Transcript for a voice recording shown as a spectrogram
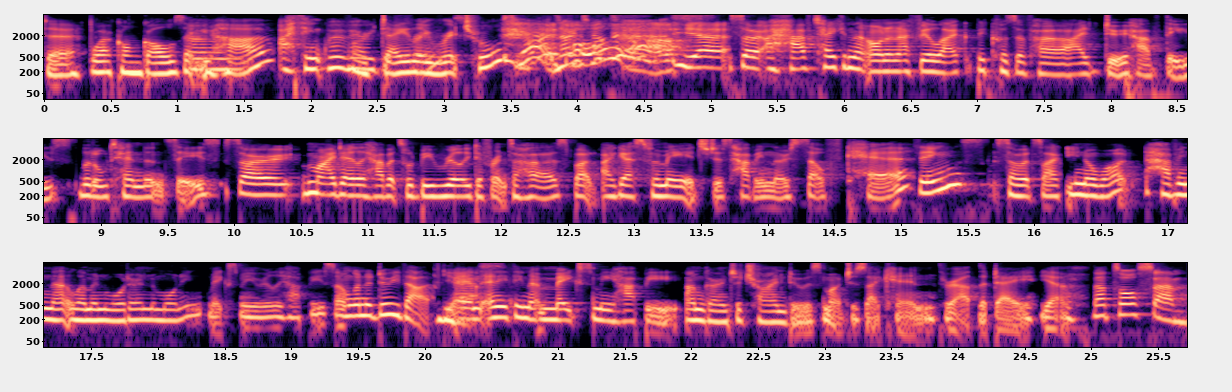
to work on goals that you Um, have? I think we're very daily different. rituals? Yeah, no, Tell us. Yeah. So I have taken that on, and I feel like because of her, I do have these little tendencies. So my daily habits would be really different to hers. But I guess for me, it's just having those self care things. So it's like, you know what? Having that lemon water in the morning makes me really happy. So I'm going to do that. Yes. And anything that makes me happy, I'm going to try and do as much as I can throughout the day. Yeah. That's awesome.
